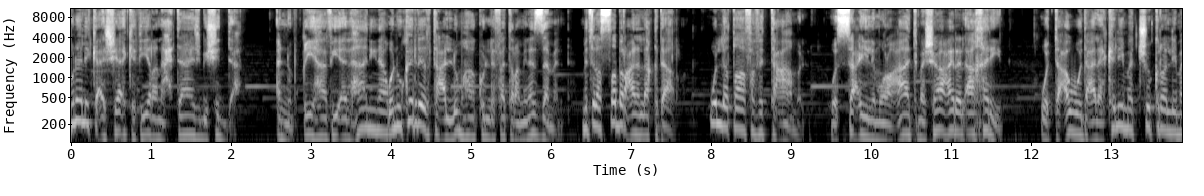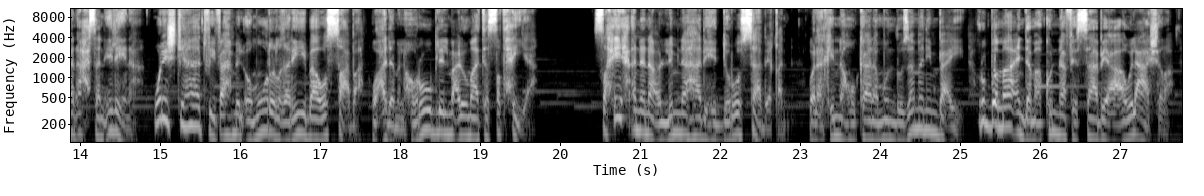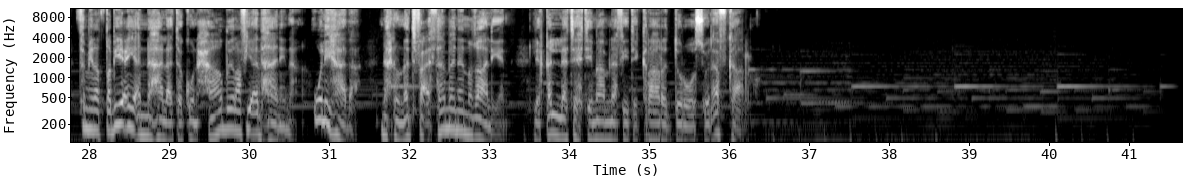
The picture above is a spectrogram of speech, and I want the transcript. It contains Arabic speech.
هنالك أشياء كثيرة نحتاج بشدة أن نبقيها في أذهاننا ونكرر تعلمها كل فترة من الزمن مثل الصبر على الأقدار واللطافة في التعامل والسعي لمراعاة مشاعر الآخرين. والتعود على كلمة شكرا لمن أحسن إلينا والاجتهاد في فهم الأمور الغريبة والصعبة وعدم الهروب للمعلومات السطحية. صحيح أننا علمنا هذه الدروس سابقا ولكنه كان منذ زمن بعيد ربما عندما كنا في السابعة أو العاشرة فمن الطبيعي أنها لا تكون حاضرة في أذهاننا. ولهذا نحن ندفع ثمنا غاليا لقلة اهتمامنا في تكرار الدروس والأفكار.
